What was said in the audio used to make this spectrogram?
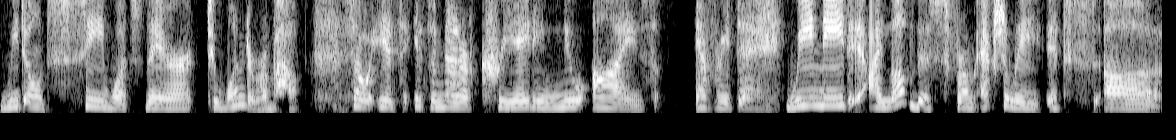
we don't see what's there to wonder about. So it's it's a matter of creating new eyes every day. We need. I love this from actually it's uh,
